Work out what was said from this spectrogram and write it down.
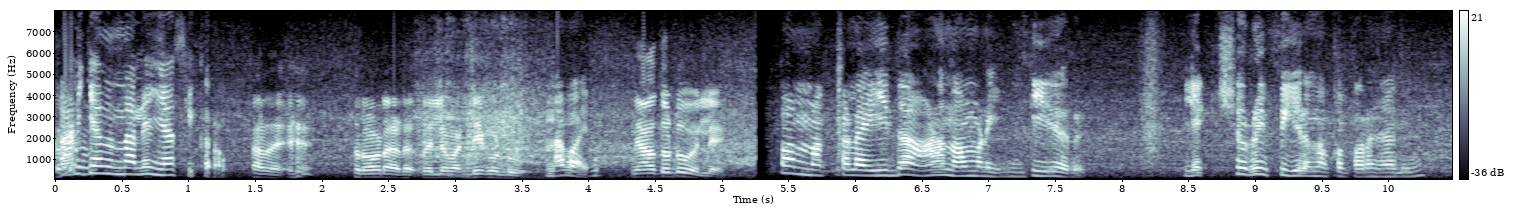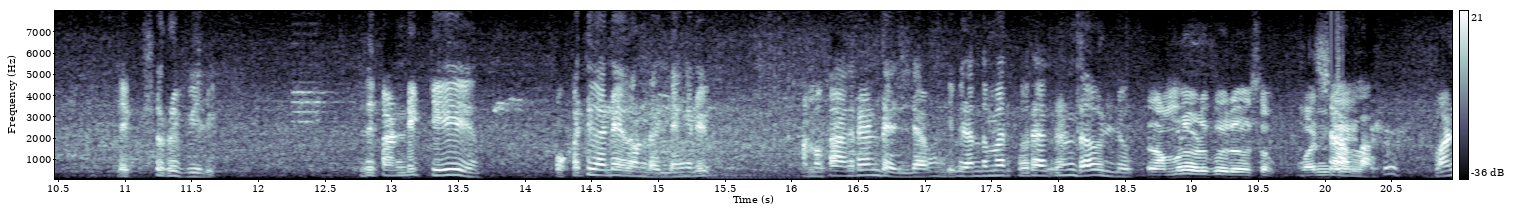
കാണിക്കാൻ നിന്നാലേ ഞാൻ സ്റ്റിക്കറാവും അതെ. റോഡാണ് വലിയ വണ്ടി കൊണ്ടുപോകും. എന്നാ പോയോ ഞാൻ അകത്തോട്ട് പോകല്ലേ അപ്പം മക്കളെ ഇതാണ് നമ്മുടെ ഇന്റീരിയർ ലക്ഷറി ഫീൽ എന്നൊക്കെ പറഞ്ഞാൽ ലക്ഷറി ഫീൽ ഇത് കണ്ടിട്ട് പോക്കറ്റ് കല ആയതുകൊണ്ട് അല്ലെങ്കിൽ നമുക്ക് ആഗ്രഹം ഉണ്ടല്ല വണ്ടി ഭ്രാന്തന്മാർക്ക് ഒരു ആഗ്രഹം ഉണ്ടാവുമല്ലോ. വൺ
